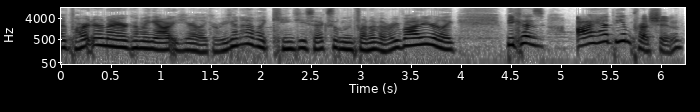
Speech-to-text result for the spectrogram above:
my partner and I are coming out here. Like, are we gonna have like kinky sex in front of everybody? Or like, because I had the impression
